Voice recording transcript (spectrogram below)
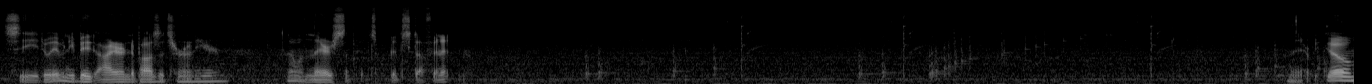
Let's see, do we have any big iron deposits around here? Oh, and there's some, some good stuff in it. Go.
